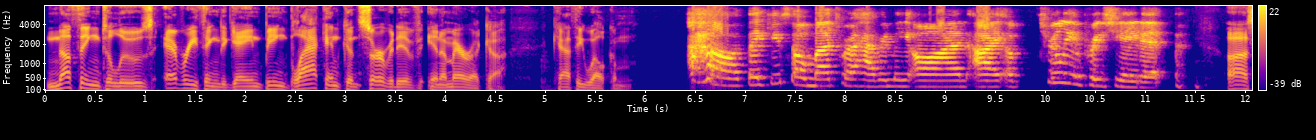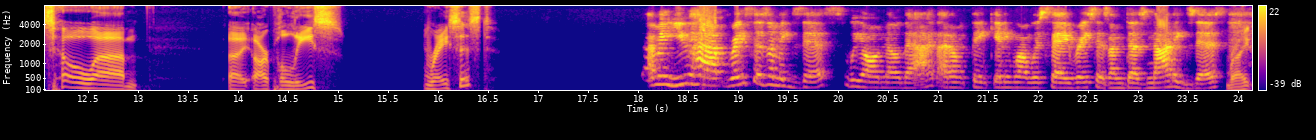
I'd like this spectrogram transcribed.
Nothing to Lose, Everything to Gain Being Black and Conservative in America. Kathy, welcome. Oh, thank you so much for having me on. I uh, truly appreciate it. Uh, so, um, uh, are police racist? I mean, you have racism exists. We all know that. I don't think anyone would say racism does not exist. Right.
